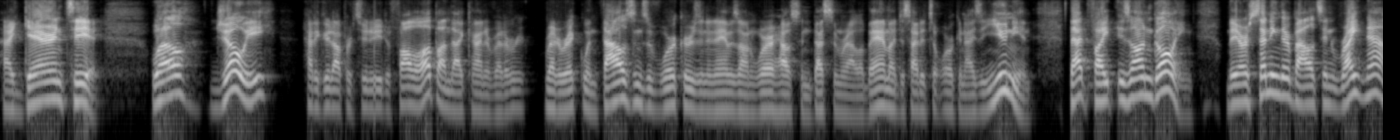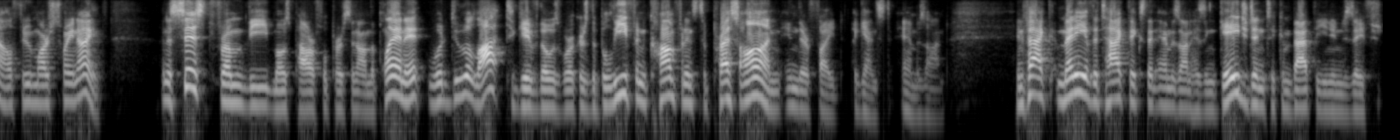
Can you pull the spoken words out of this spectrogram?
I guarantee it. Well, Joey had a good opportunity to follow up on that kind of rhetoric, when thousands of workers in an Amazon warehouse in Bessemer, Alabama decided to organize a union. That fight is ongoing. They are sending their ballots in right now through March 29th. An assist from the most powerful person on the planet would do a lot to give those workers the belief and confidence to press on in their fight against Amazon. In fact, many of the tactics that Amazon has engaged in to combat the unionization,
